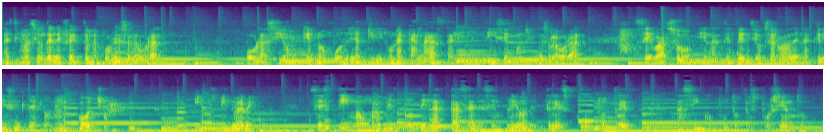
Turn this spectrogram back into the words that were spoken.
La estimación del efecto en la pobreza laboral, población que no podría adquirir una canasta alimenticia con su ingreso laboral, se basó en la tendencia observada en la crisis de 2008 y 2009 se estima un aumento de la tasa de desempleo de 3.3 a 5.3%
